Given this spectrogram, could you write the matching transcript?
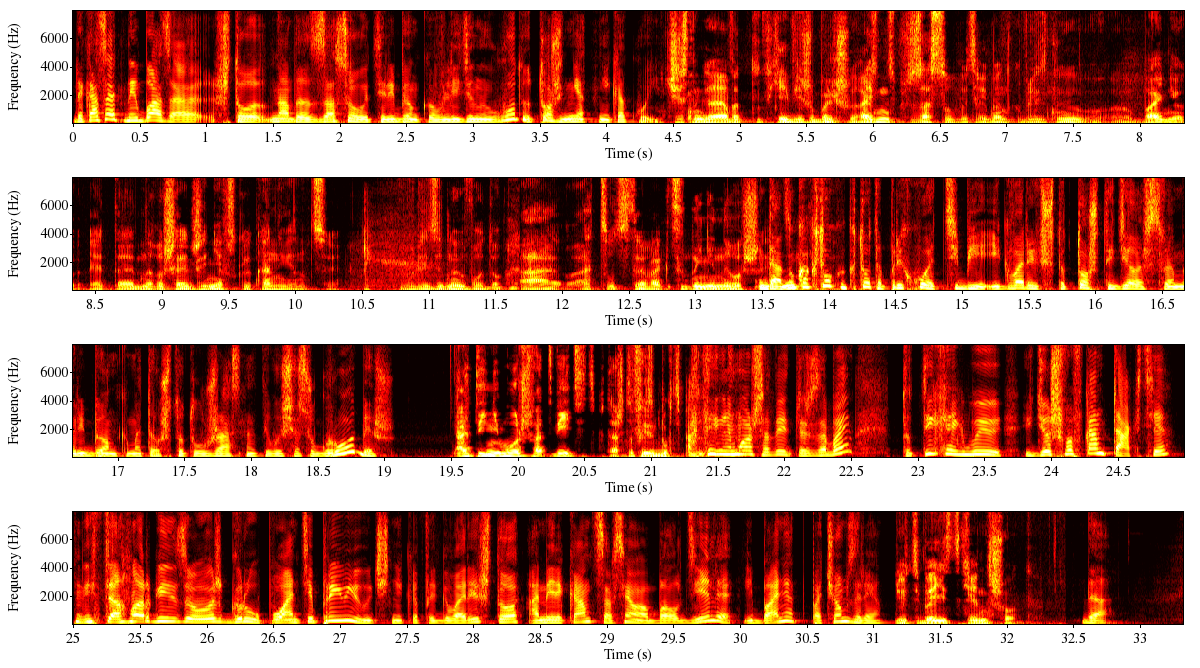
Доказательной базы, что надо засовывать ребенка в ледяную воду, тоже нет никакой. Честно говоря, вот тут я вижу большую разницу, потому что засовывать ребенка в ледяную э, баню – это нарушает Женевскую конвенцию в ледяную воду. А отсутствие вакцины не нарушает. Да, ну как только кто-то приходит к тебе и говорит, что то, что ты делаешь своим ребенком, это что-то ужасное, ты его сейчас угробишь, А ты не можешь ответить, потому что Facebook... а ты не можешь ответить, потому что забанен, то ты как бы идешь во ВКонтакте и там организовываешь группу антипрививочников и говоришь, что американцы совсем обалдели и банят почем зря. И у тебя есть скриншот. Да.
